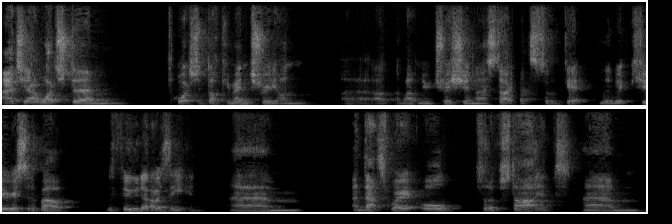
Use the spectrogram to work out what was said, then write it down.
actually I watched um, watched a documentary on uh, about nutrition. I started to sort of get a little bit curious about the food I was eating, um, and that's where it all sort of started. Um,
